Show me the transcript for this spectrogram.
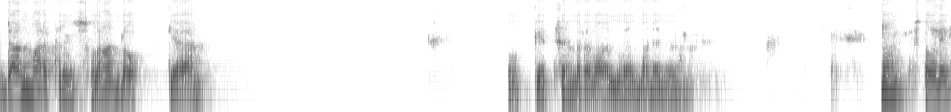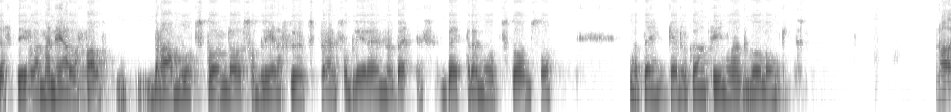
Danmark, Ryssland och, uh, och ett sämre lag, vem var det nu? No, står lite stilla, men i alla fall bra motstånd och så blir det slutspel så blir det ännu bättre, bättre motstånd. Så vad tänker du, kan Finland gå långt? No,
